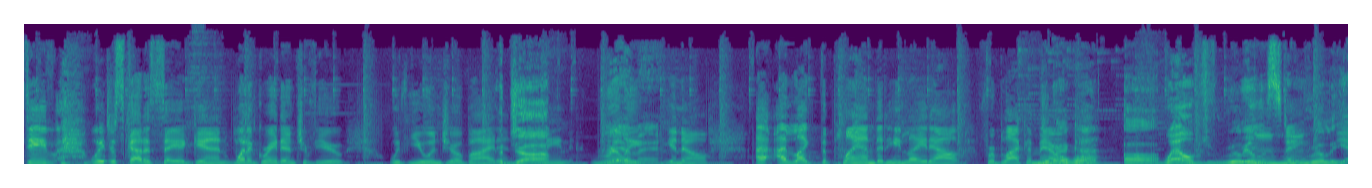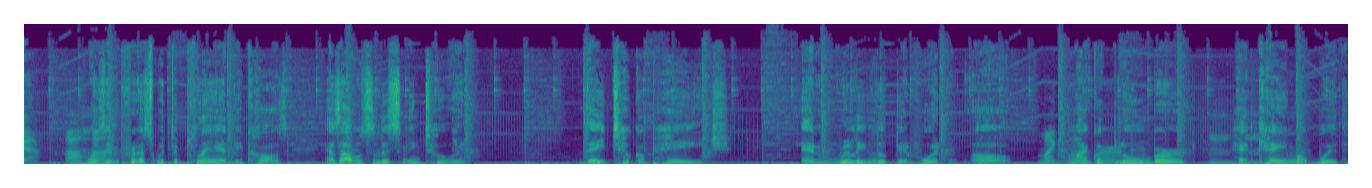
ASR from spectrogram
Steve, we just got to say again, what a great interview with you and Joe Biden. Good job. I mean, really, man. you know, I, I like the plan that he laid out for Black America. You know America. what? Uh, Wealth, I was really, real estate. really Yeah. was impressed with the plan because as I was listening to it, they took a page and really looked at what uh, Mike Michael Bloomberg. Bloomberg had came up with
